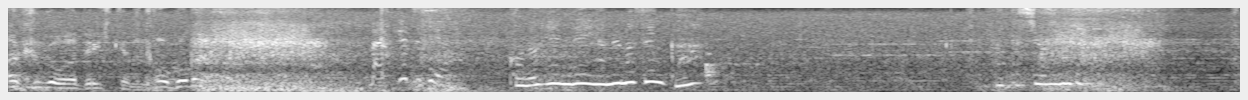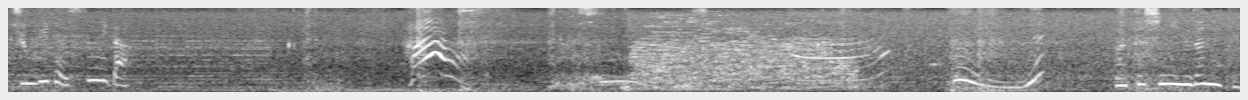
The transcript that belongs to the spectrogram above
覚悟はできてるここだ待ってよ。この辺でやめませんか？私はまだ。準備ですみだ。はあ！うん。私に委ねて。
